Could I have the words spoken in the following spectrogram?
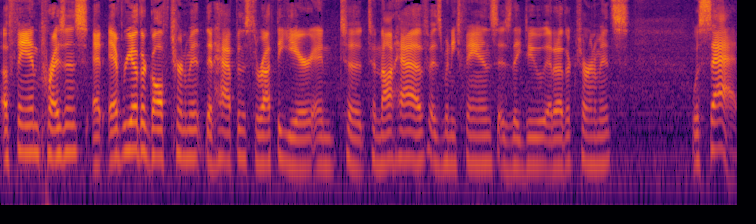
a fan presence at every other golf tournament that happens throughout the year and to to not have as many fans as they do at other tournaments was sad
